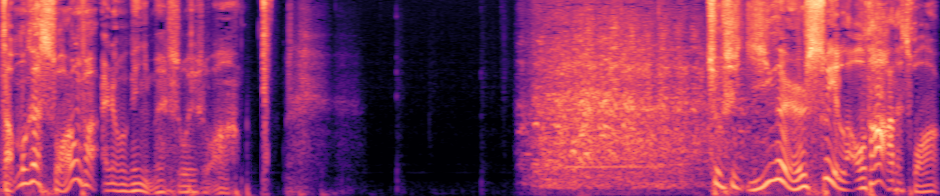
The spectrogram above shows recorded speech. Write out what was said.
怎么个爽法呢？我跟你们说一说啊，就是一个人睡老大的床，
